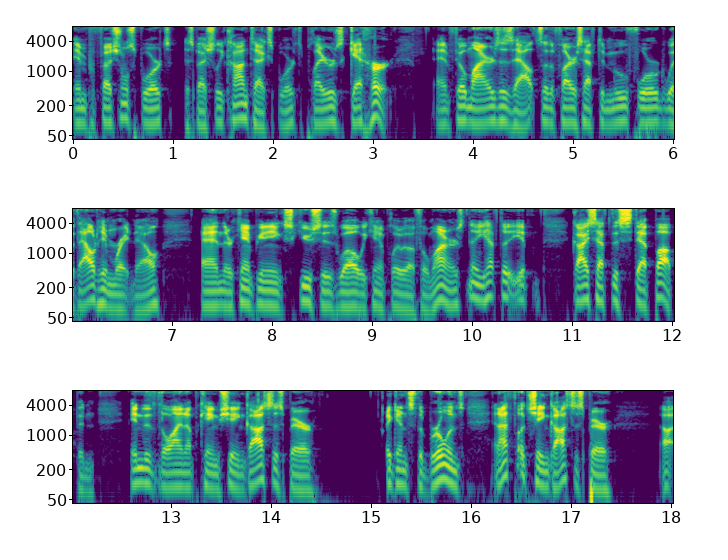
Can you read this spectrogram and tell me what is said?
in professional sports, especially contact sports. Players get hurt, and Phil Myers is out, so the Flyers have to move forward without him right now and there can't be any excuses. Well, we can't play without Phil Myers. No, you have to. You, guys have to step up, and into the lineup came Shane Gostisbehere against the Bruins, and I thought Shane Gostisbehere. Uh,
